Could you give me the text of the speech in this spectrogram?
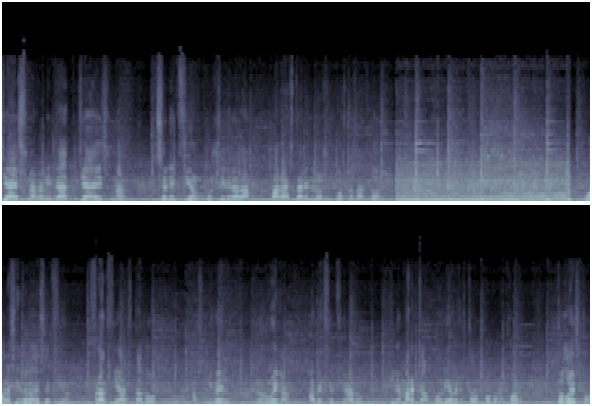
ya es una realidad, ya es una selección considerada para estar en los puestos altos. ¿Cuál ha sido la decepción? Francia ha estado a su nivel, Noruega ha decepcionado, Dinamarca podría haber estado un poco mejor. Todo esto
